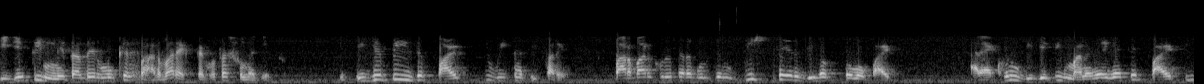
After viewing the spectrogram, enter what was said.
বিজেপির নেতাদের মুখে বারবার একটা কথা শোনা যেত। BJP is a party with a difference বারবার করে তারা বলছেন, বিশ্বের বৃহত্তম পার্টি আর এখন বিজেপির মানে হয়ে গেছে party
